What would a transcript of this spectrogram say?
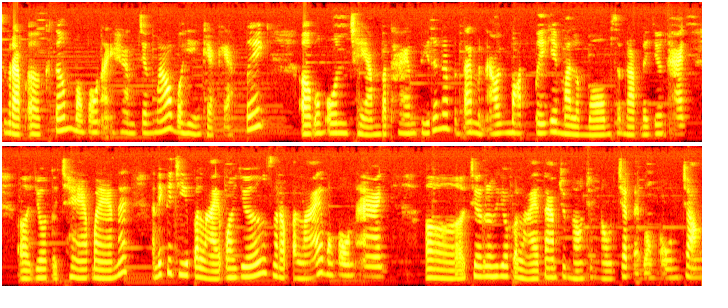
សម្រាប់ខ្ទឹមបងប្អូនអាចហាន់អញ្ចឹងមកបើរៀងក្រាស់ក្រាស់ពេកបងប្អូនច្រាមបន្ថែមទៀតណាប៉ុន្តែមិនឲ្យម៉ត់ពេកទេមកល្មមសម្រាប់ដែលយើងអាចយកទៅឆាបានណាអានេះគឺជាបន្លែរបស់យើងសម្រាប់បន្លែបងប្អូនអាច អឺជ្រើសរើសយកបន្លែតាមចំណង់ចំណូលចិត្តដែលបងប្អូនចង់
